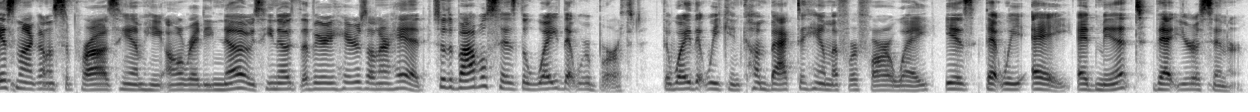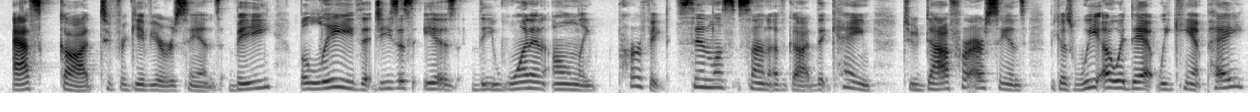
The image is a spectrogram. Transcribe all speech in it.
it's not going to surprise him. He already knows. He knows the very hairs on our head. So the Bible says the way that we're birthed, the way that we can come back to Him if we're far away is that we A, admit that you're a sinner. Ask God to forgive your sins. B, believe that Jesus is the one and only perfect, sinless Son of God that came to die for our sins because we owe a debt we can't pay.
